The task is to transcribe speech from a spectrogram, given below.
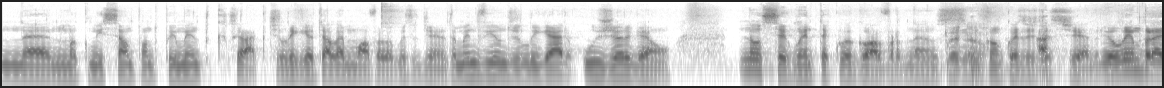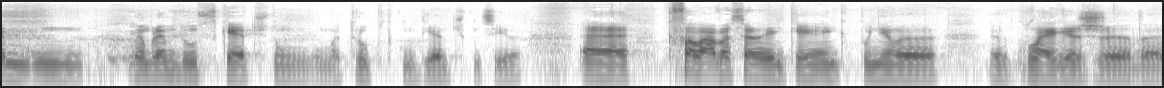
na- numa comissão para um depoimento que, sei lá, que desliguem o telemóvel ou coisa do género, também deviam desligar o jargão. Não se aguenta com a governance e com coisas desse género. Eu lembrei-me um, lembrei de um sketch de, um- de uma trupe de comediantes conhecida eh, que falava em que, em que punham eh, eh, colegas, da,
